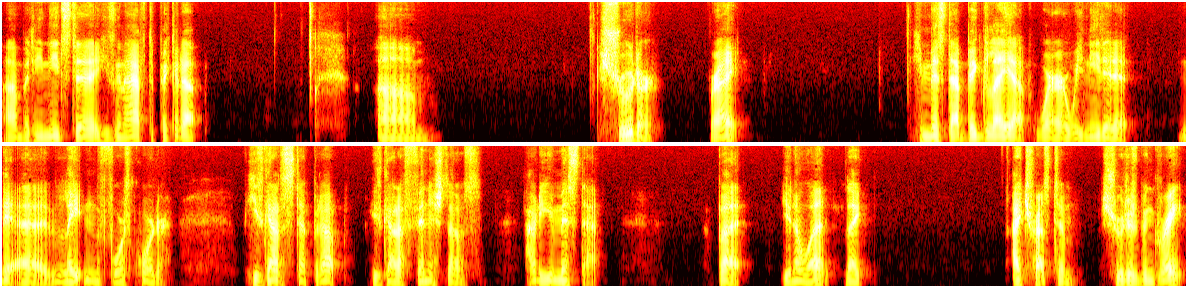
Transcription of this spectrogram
uh, but he needs to. He's going to have to pick it up. Um, Schroeder, right? He missed that big layup where we needed it the, uh, late in the fourth quarter. He's got to step it up. He's got to finish those. How do you miss that? But you know what? Like I trust him. Schroeder's been great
